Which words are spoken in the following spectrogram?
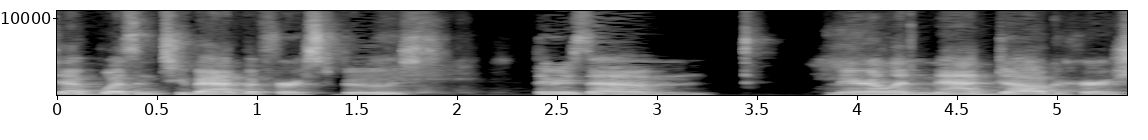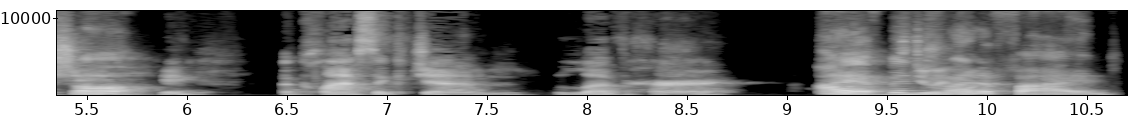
Deb wasn't too bad of a first boot. There's um, Maralyn Mad Dog Hershey, Oh. okay, a classic gem. Love her. I have been trying what? to find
